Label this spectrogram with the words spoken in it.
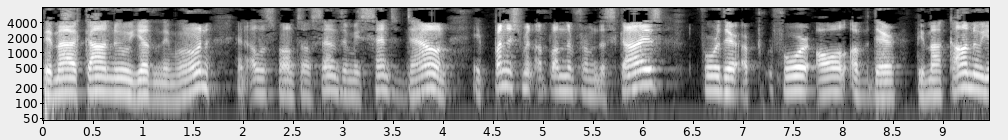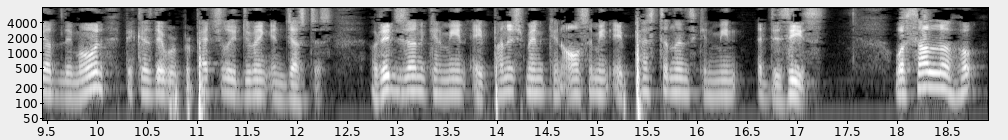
بما كانوا يظلمون. And Allah subhanahu wa ta'ala sends and we sent down a punishment upon them from the skies for their for all of their bima kanu yadlimun because they were perpetually doing injustice. Rijzan can mean a punishment can also mean a pestilence can mean a disease. wasallahu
